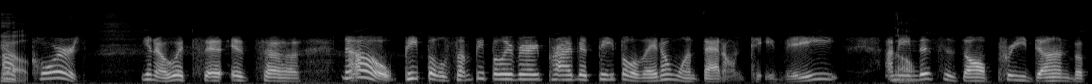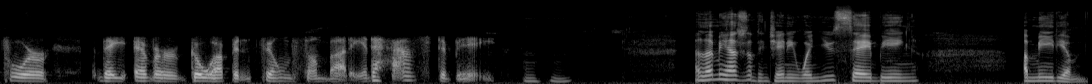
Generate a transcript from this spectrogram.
know, Of course, you know it's it's uh no people. Some people are very private people. They don't want that on TV. I No. mean, this is all pre-done before they ever go up and film somebody. It has to be. And let me ask you something, Janie. When you say being a medium,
